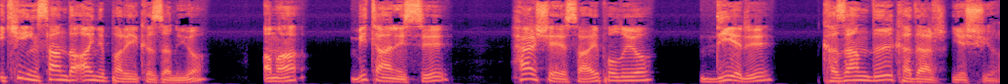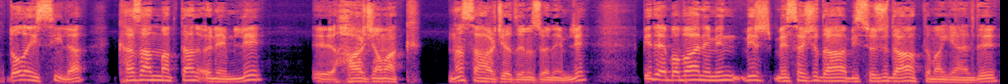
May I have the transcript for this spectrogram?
iki insan da aynı parayı kazanıyor ama bir tanesi her şeye sahip oluyor diğeri kazandığı kadar yaşıyor. Dolayısıyla kazanmaktan önemli e, harcamak. Nasıl harcadığınız önemli. Bir de babaannemin bir mesajı daha bir sözü daha aklıma geldi.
